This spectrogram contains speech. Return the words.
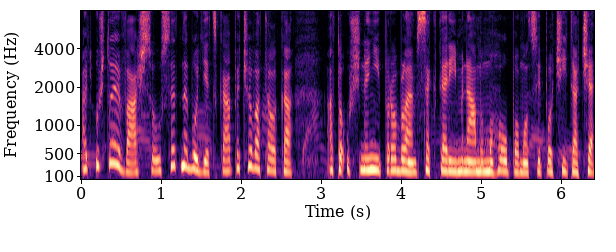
ať už to je váš soused nebo dětská pečovatelka. A to už není problém, se kterým nám mohou pomoci počítače.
